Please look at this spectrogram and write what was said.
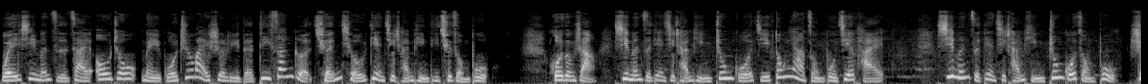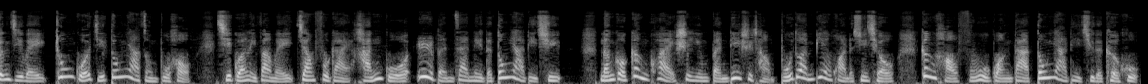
为西门子在欧洲、美国之外设立的第三个全球电器产品地区总部。活动上，西门子电器产品中国及东亚总部揭牌。西门子电器产品中国总部升级为中国及东亚总部后，其管理范围将覆盖韩国、日本在内的东亚地区，能够更快适应本地市场不断变化的需求，更好服务广大东亚地区的客户。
